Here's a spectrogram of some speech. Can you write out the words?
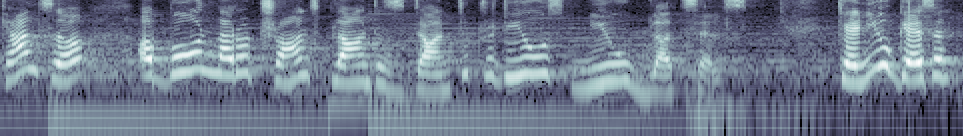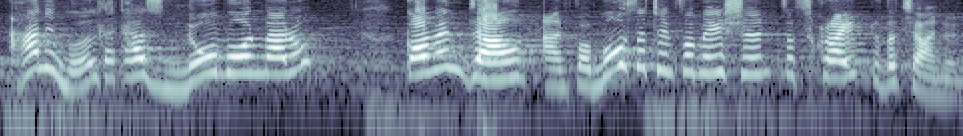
cancer, a bone marrow transplant is done to produce new blood cells. Can you guess an animal that has no bone marrow? Comment down and for more such information, subscribe to the channel.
